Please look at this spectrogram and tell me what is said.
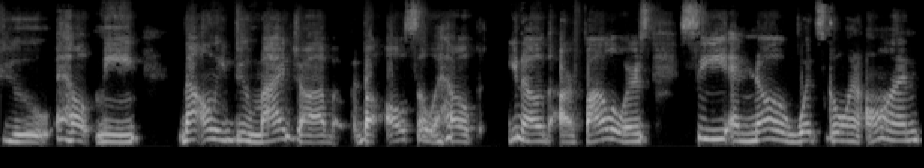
to help me not only do my job, but also help you know our followers see and know what's going on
